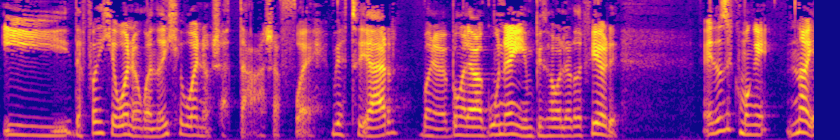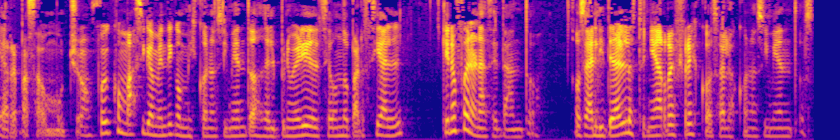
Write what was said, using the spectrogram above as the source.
Y después dije, bueno, cuando dije, bueno, ya está, ya fue, voy a estudiar, bueno, me pongo la vacuna y empiezo a volar de fiebre. Entonces como que no había repasado mucho. Fue con, básicamente con mis conocimientos del primer y del segundo parcial, que no fueron hace tanto. O sea, literal los tenía refrescos a los conocimientos.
